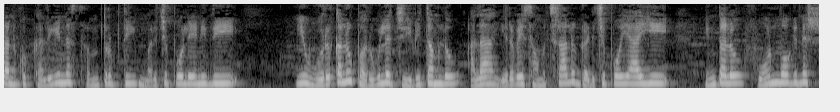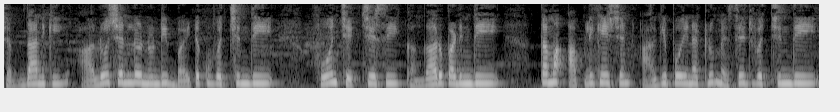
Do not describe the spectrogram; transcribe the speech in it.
తనకు కలిగిన సంతృప్తి మరిచిపోలేనిది. ఈ ఉరకలు పరుగుల జీవితంలో అలా ఇరవై సంవత్సరాలు గడిచిపోయాయి. ఇంతలో ఫోన్ మోగిన శబ్దానికి ఆలోచనలో నుండి బయటకు వచ్చింది. ఫోన్ చెక్ చేసి కంగారు పడింది. తమ అప్లికేషన్ ఆగిపోయినట్లు మెసేజ్ వచ్చింది.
